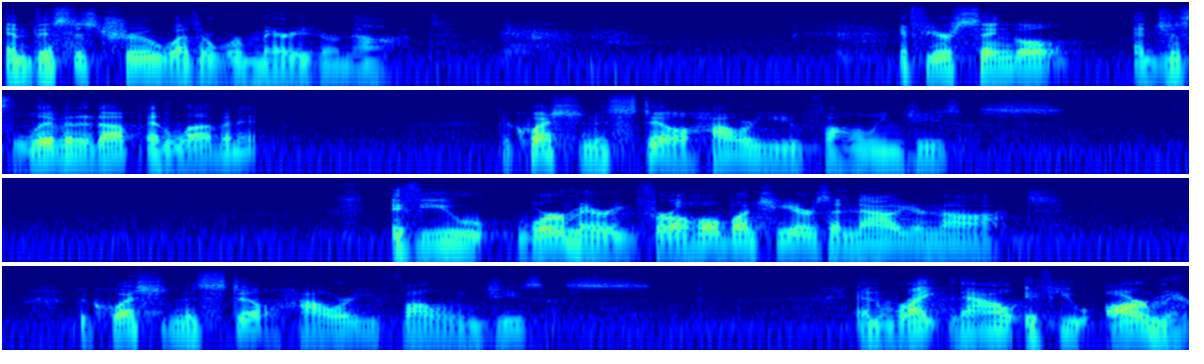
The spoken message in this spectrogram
And this is true whether we're married or not. If you're single and just living it up and loving it, the question is still how are you following Jesus? If you were married for a whole bunch of years and now you're not, the question is still, how are you following Jesus? And right now, if you are married,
